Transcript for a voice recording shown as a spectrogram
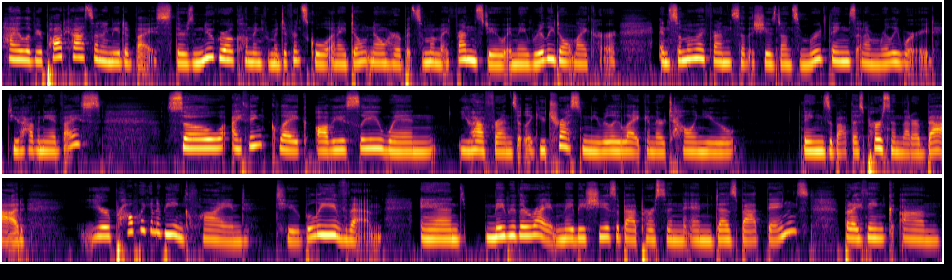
Hi, I love your podcast and I need advice. There's a new girl coming from a different school and I don't know her, but some of my friends do and they really don't like her. And some of my friends said that she has done some rude things and I'm really worried. Do you have any advice? So I think, like, obviously, when you have friends that, like, you trust and you really like, and they're telling you things about this person that are bad, you're probably going to be inclined to believe them. And maybe they're right. Maybe she is a bad person and does bad things. But I think um,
